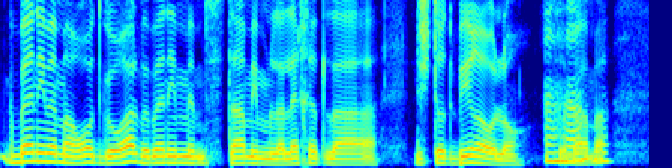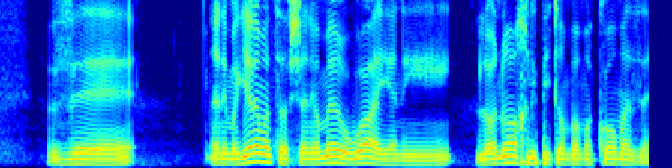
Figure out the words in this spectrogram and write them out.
בין אם הם הרות גורל ובין אם הם סתם אם ללכת ל... לשתות בירה או לא, אהה. סבבה? ואני מגיע למצב שאני אומר, וואי, אני, לא נוח לי פתאום במקום הזה.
